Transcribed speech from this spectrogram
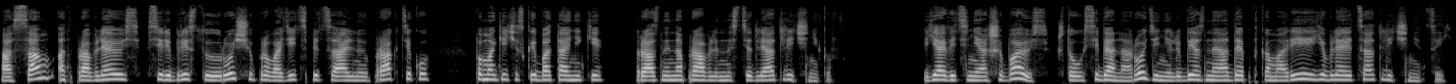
а сам отправляюсь в Серебристую рощу проводить специальную практику по магической ботанике разной направленности для отличников. Я ведь не ошибаюсь, что у себя на родине любезная адептка Мария является отличницей.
